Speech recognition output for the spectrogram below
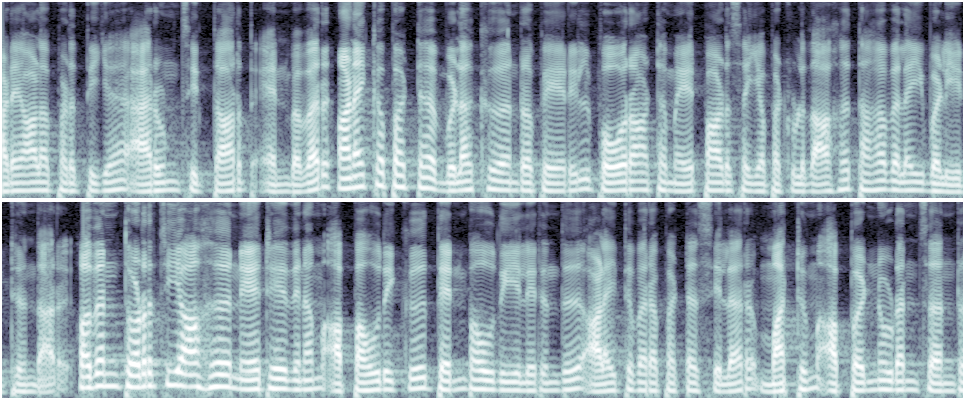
அடையாளப்படுத்திய அருண் சித்தார்த் என்பவர் அணைக்கப்பட்ட விளக்கு என்ற பெயரில் போராட்டம் ஏற்பாடு செய்யப்பட்டுள்ளதாக தகவலை வெளியிட்டிருந்தார். அதன் தொடர்ச்சியாக நேற்றைய தினம் அப்பகுதிக்கு தென்பகுதியிலிருந்து அழைத்து வரப்பட்ட சிலர் மற்றும் அப்பெண்ணுடன் சென்ற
